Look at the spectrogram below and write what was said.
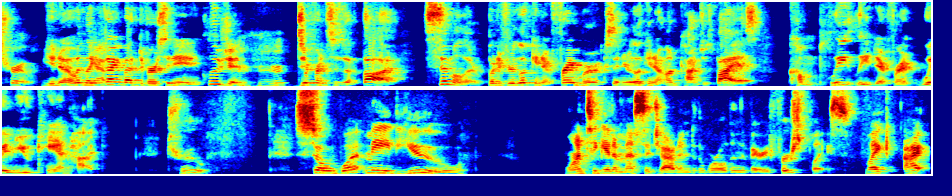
True. you know and like Yep. you're talking about diversity and inclusion Mhm. differences of thought similar but if you're looking at frameworks and you're looking at unconscious bias completely different when you can hide True. So, what made you want to get a message out into the world in the very first place? Like, I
